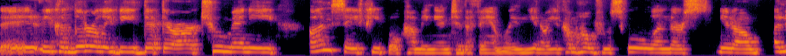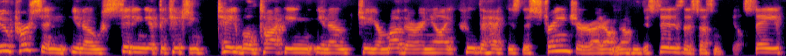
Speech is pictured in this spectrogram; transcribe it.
it, it could literally be that there are too many unsafe people coming into the family. You know, you come home from school and there's, you know, a new person, you know, sitting at the kitchen table talking, you know, to your mother, and you're like, who the heck is this stranger? I don't know who this is. This doesn't feel safe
